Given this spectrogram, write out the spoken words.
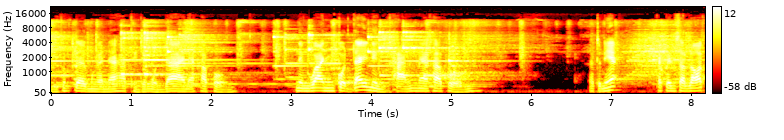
นี่ต้องเติมเงินนะครับ ถึงจะหมุนได้นะครับผมหนึ่งวันกดได้หนึ่งครั้งนะครับผมแล้วตัวเนี้ยจะเป็นสล็อต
